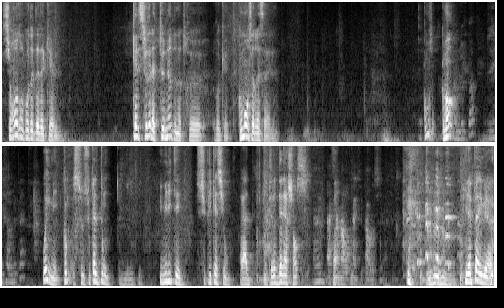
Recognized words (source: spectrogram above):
si on rentre en contact avec elle, quelle serait la teneur de notre requête? Comment on s'adresse à elle? Comment, comment? Oui, mais comme- sous, sous quel ton? Humilité. supplication. Voilà, c'est notre dernière chance. Ah, c'est Ouais. un Marocain qui parle aussi. hein. Il n'a pas aimé. hein.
